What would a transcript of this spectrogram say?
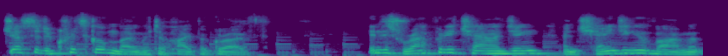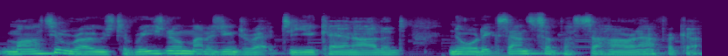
just at a critical moment of hypergrowth. In this rapidly challenging and changing environment, Martin rose to regional managing director UK and Ireland, Nordics, and Sub Saharan Africa.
